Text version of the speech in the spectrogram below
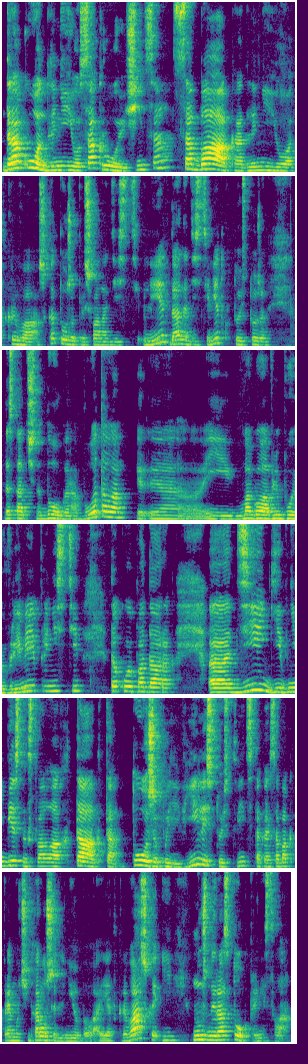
дракон для нее сокровищница собака для нее открывашка тоже пришла на 10 лет да на десятилетку то есть тоже достаточно долго работала э, э, и могла в любое время принести такой подарок. Э, деньги в небесных стволах так-то тоже появились то есть видите такая собака прям очень хорошая для нее была и открывашка и нужный росток принесла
